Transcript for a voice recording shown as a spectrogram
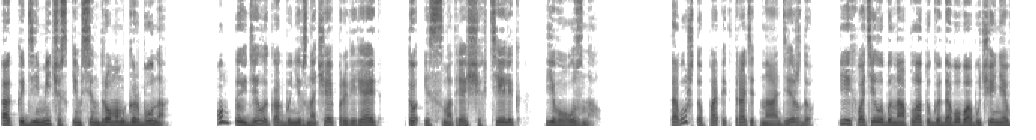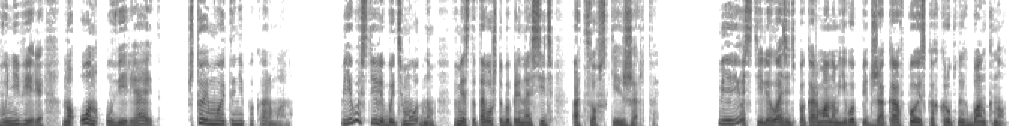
академическим синдромом горбуна. Он то и дело как бы невзначай проверяет, кто из смотрящих телек его узнал. Того, что папик тратит на одежду, ей хватило бы на оплату годового обучения в универе, но он уверяет, что ему это не по карману. В его стиле быть модным, вместо того, чтобы приносить отцовские жертвы. В ее стиле лазить по карманам его пиджака в поисках крупных банкнот.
